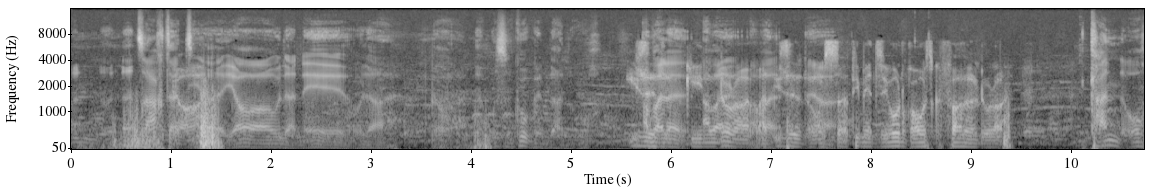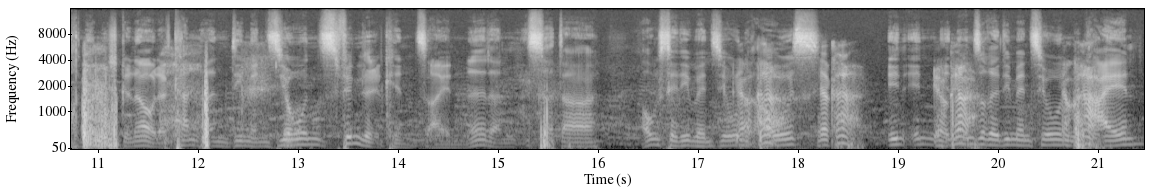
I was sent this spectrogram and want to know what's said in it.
Und, und dann sagt er Ja. dir, ja oder nee, oder ja, da musst du gucken dann auch. Ist Aber es ein Kind aber- oder aber, was ist es ja. aus der Dimension rausgefallen oder? Kann auch nicht genau, das kann ein Dimensionsfindelkind sein, ne? Dann ist das da aus der Dimension raus. Ja klar. In, in, Ja, in unsere Dimension Ja, rein.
